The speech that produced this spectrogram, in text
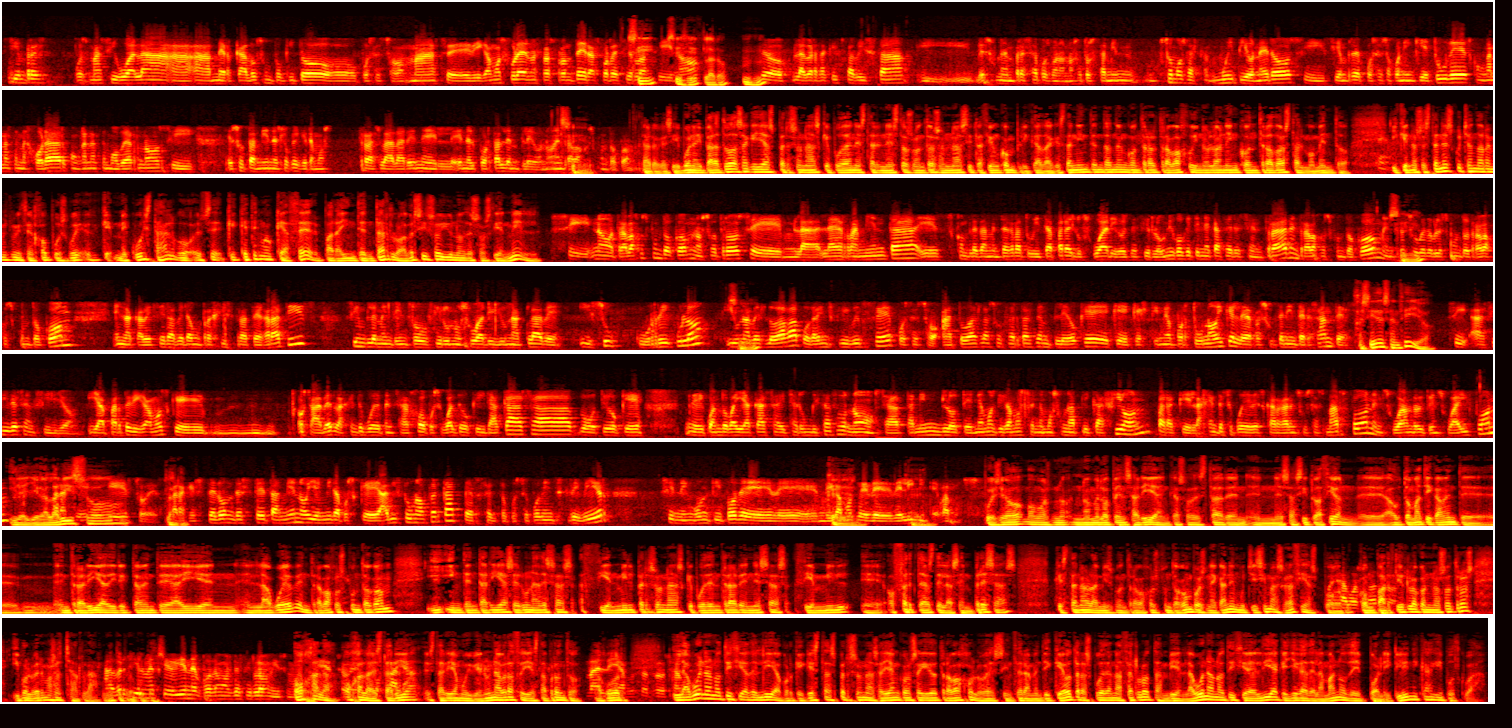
siempre es pues más igual a, mercados un poquito, pues eso, más, eh, digamos, fuera de nuestras fronteras, por decirlo así, ¿no? Sí, sí, claro. Pero la verdad que Hispavista y es una empresa, pues bueno, nosotros también somos bastante, muy pioneros y siempre, pues eso, con inquietudes, con ganas de mejorar, con ganas de movernos y eso también es lo que queremos trasladar en el, en el portal de empleo, ¿no? En trabajos.com. Claro que sí. Bueno, y para todas aquellas personas que puedan estar en estos momentos en una situación complicada, que están intentando encontrar trabajo y no lo han encontrado hasta el momento, y que nos están escuchando ahora mismo y dicen, jo, pues que me cuesta algo, ¿Qué, ¿qué, tengo que hacer para intentarlo? A ver si soy uno de esos 100.000. Sí, no, trabajos.com, nosotros eh, la, herramienta es completamente gratuita para el usuario, es decir, lo único que tiene que hacer es entrar en trabajos.com, en sí. www.trabajos.com, en la cabecera verá un regístrate gratis, simplemente introducir un usuario y una clave y su currículo y una vez lo haga podrá inscribirse pues eso a todas las ofertas de empleo que, que, estime oportuno y que le resulten interesantes. Así de sencillo. Sí, así de sencillo. Y aparte digamos que, mm, o sea, a ver, la gente puede pensar, jo, pues igual tengo que ir a casa o tengo que eh, cuando vaya a casa echar un vistazo. No, o sea, también lo tenemos, digamos, tenemos una aplicación para que la gente se puede descargar en sus smartphones, en su Android, en su iPhone. Y le llega el aviso. eso es, para que esté donde esté también, oye, mira, pues que ha visto una oferta, perfecto, pues se puede inscribir sin ningún tipo de, digamos, de, límite, vamos. Pues yo, vamos, no, me lo pensaría en caso de estar en, esa situación. Eh, automáticamente eh, entraría directamente ahí en, la web, en trabajos.com, y intentaría ser una de esas 100.000 personas que puede entrar en esas 100.000 eh, ofertas de las empresas que están ahora mismo en trabajos.com. Pues Necane, muchísimas gracias por pues compartirlo con nosotros y volveremos a charlar. a ver si el mes que viene podemos decir lo mismo. Ojalá, ojalá, estaría, estaría muy bien. Un abrazo y hasta pronto. Vale, a vosotros. La buena noticia del día, porque que estas personas hayan conseguido trabajo lo es, sinceramente, y que otras puedan hacerlo también. La buena noticia del día que llega de la mano de Policlínica Guipúzcoa.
